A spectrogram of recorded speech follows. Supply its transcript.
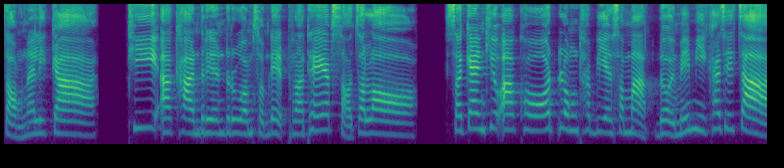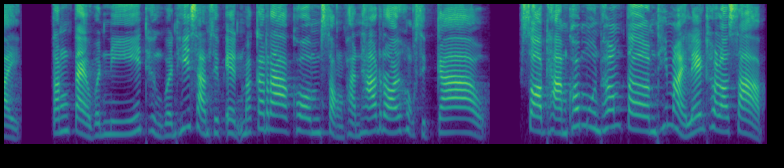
12 นาฬิกา ที่อาคารเรียนรวมสมเด็จพระเทพสจลสแกน QR Code ลงทะเบียนสมัครโดยไม่มีค่าใช้จ่าย ตั้งแต่วันนี้ถึงวันที่ 31 มกราคม 2569 สอบถามข้อมูลเพิ่มเติมที่หมายเลขโทรศัพท์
